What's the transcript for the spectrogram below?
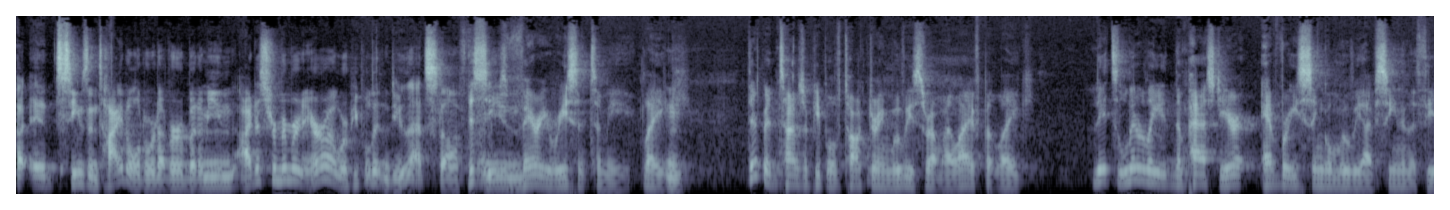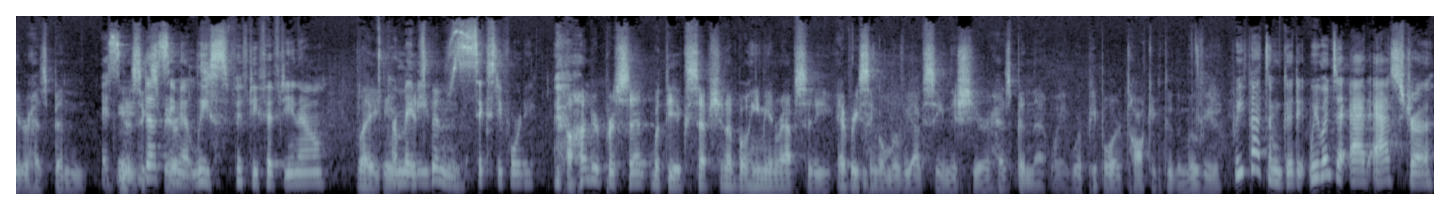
Uh, it seems entitled or whatever, but I mean, I just remember an era where people didn't do that stuff. This I seems mean, very recent to me. Like, Mm. there have been times where people have talked during movies throughout my life, but like, it's literally in the past year, every single movie I've seen in the theater has been It's, this it does seem at least 50 50 now, like or maybe it's been 60 40. hundred percent, with the exception of Bohemian Rhapsody. Every single movie I've seen this year has been that way, where people are talking through the movie. We've had some good. We went to Ad Astra,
